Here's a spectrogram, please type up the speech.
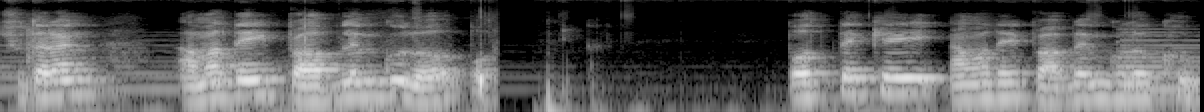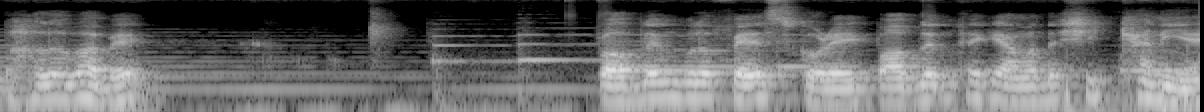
সুতরাং আমাদের এই প্রবলেমগুলো প্রত্যেকেই আমাদের এই প্রবলেমগুলো খুব ভালোভাবে প্রবলেমগুলো ফেস করে প্রবলেম থেকে আমাদের শিক্ষা নিয়ে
